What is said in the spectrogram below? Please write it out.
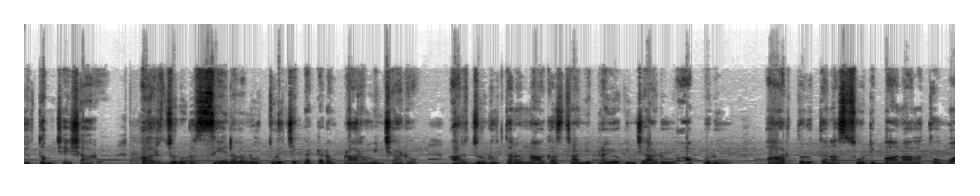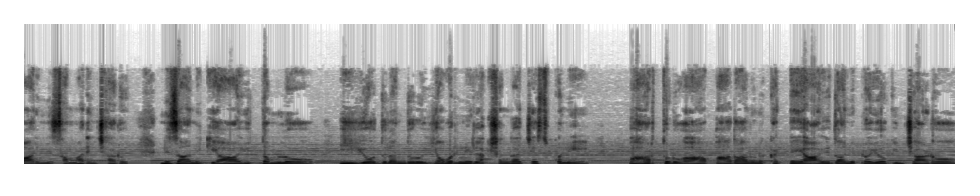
యుద్ధం చేశారు. అర్జునుడు సేనలను తుడిచిపెట్టడం ప్రారంభించాడు. అర్జునుడు తన నాగాస్త్రాన్ని ప్రయోగించాడు. అప్పుడు పార్థుడు తన సూటి బాణాలతో వారిని సంహరించాడు. నిజానికి ఆ యుద్ధంలో ఈ యోధులందరూ ఎవరిని లక్ష్యంగా చేసుకుని పార్థుడు ఆ పాదాలను కట్టే ఆయుధాన్ని ప్రయోగించాడో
